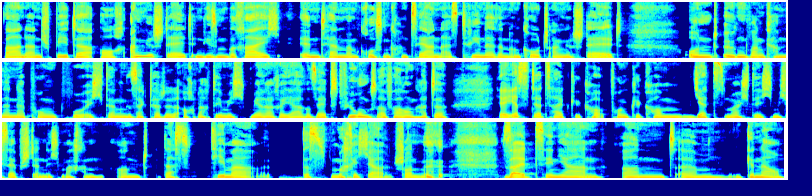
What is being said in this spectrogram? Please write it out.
war dann später auch angestellt in diesem Bereich, intern beim großen Konzern als Trainerin und Coach angestellt. Und irgendwann kam dann der Punkt, wo ich dann gesagt hatte, auch nachdem ich mehrere Jahre selbst Führungserfahrung hatte, ja, jetzt der Zeitpunkt gekommen, jetzt möchte ich mich selbstständig machen. Und das Thema, das mache ich ja schon seit zehn Jahren. Und ähm, genau,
